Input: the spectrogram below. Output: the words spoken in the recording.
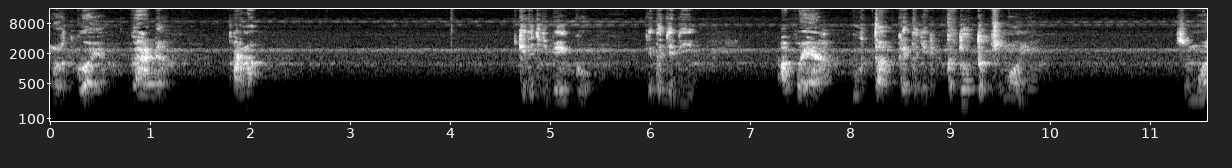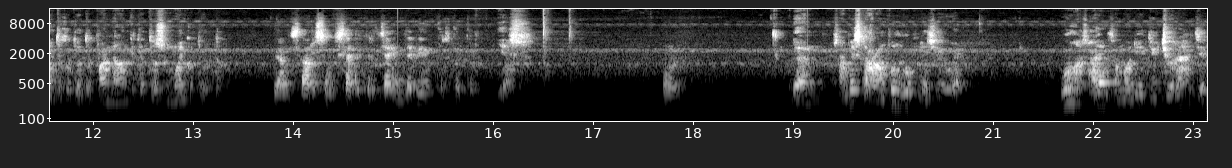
Menurut gue ya gak ada. Karena kita jadi bego. Kita jadi apa ya buta. Kita jadi ketutup semuanya. Semua itu ketutup. Pandangan kita tuh semuanya ketutup. Yang seharusnya bisa dikerjain jadi tertutup. Yes. Hmm. dan sampai sekarang pun gue punya cewek. Gue gak sayang sama dia jujur aja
